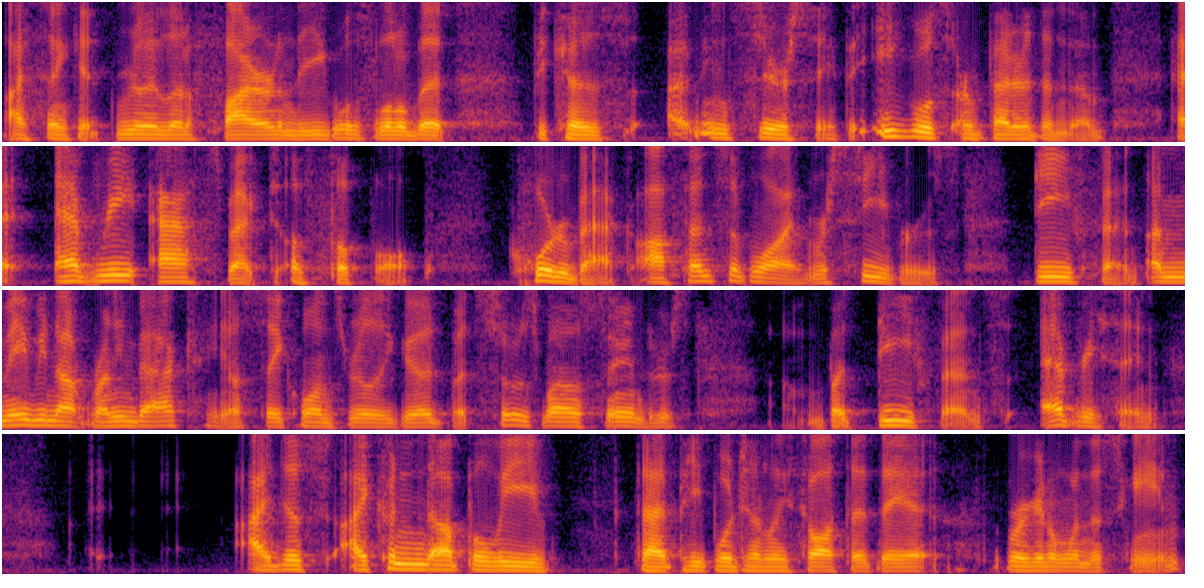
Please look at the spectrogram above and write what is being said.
I think it really lit a fire in the Eagles a little bit because, I mean, seriously, the Eagles are better than them at every aspect of football quarterback, offensive line, receivers, defense. I mean, maybe not running back. You know, Saquon's really good, but so is Miles Sanders. But defense, everything. I just, I could not believe that people generally thought that they were going to win this game.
